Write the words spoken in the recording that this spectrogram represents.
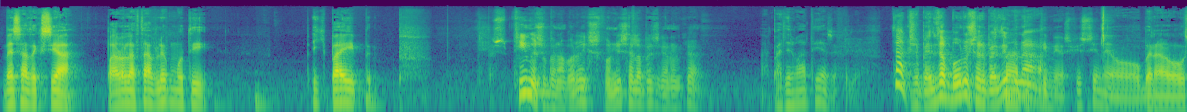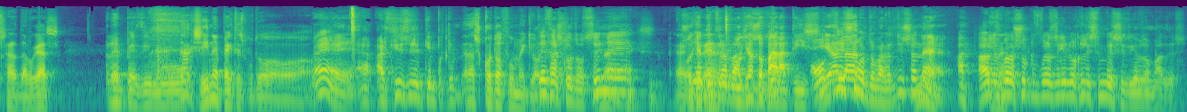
μέσα δεξιά. Παρ' όλα αυτά βλέπουμε ότι έχει πάει. Τι είμαι σου να έχεις συμφωνήσει, αλλά παίζεις κανονικά. Επαγγελματία, ρε φίλε. Εντάξει, παιδί, θα μπορούσε ρε παιδί μου να. Ποιος είναι ο Μπερνάρ, ο Σαρανταβγά. Ρε παιδί μου. Εντάξει, είναι παίκτες που το. Ε, αρχίζουν και. Θα σκοτωθούμε κιόλας. Δεν θα σκοτωθούν. Ε, Όχι, δεν- όχι να το παρατήσει, Όχι, αλλά- δεν να το παρατήσει. Ναι. Ναι. Άλλος μπορεί να σου βγάζει ενοχλήσει μέση δύο εβδομάδες.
